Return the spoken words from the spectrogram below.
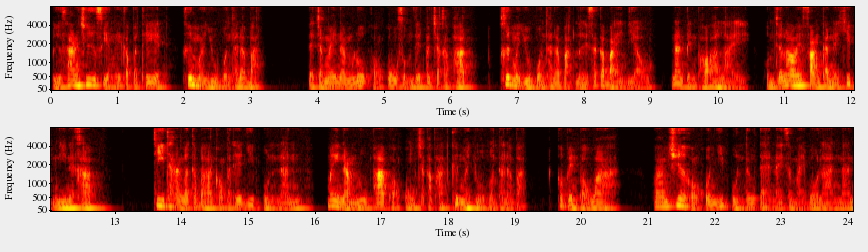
หรือสร้างชื่อเสียงให้กับประเทศ ขึ้นมาอยู่บนธนบัตร แต่จะไม่นำรูปขององค์สมเด็จพระจักรพรรดิขึ้นมาอยู่บนธนบัตรเลยสักใบเดียว นั่นเป็นเพราะอะไร ผมจะเล่าให้ฟังกันในคลิปนี้นะครับ ที่ทางรัฐบาลของประเทศญี่ปุ่นนั้น ไม่นำรูปภาพขององค์จักรพรรดิขึ้นมาอยู่บนธนบัตร ก็เป็นเพราะว่า ความเชื่อของคนญี่ปุ่นตั้งแต่ในสมัยโบราณนั้น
